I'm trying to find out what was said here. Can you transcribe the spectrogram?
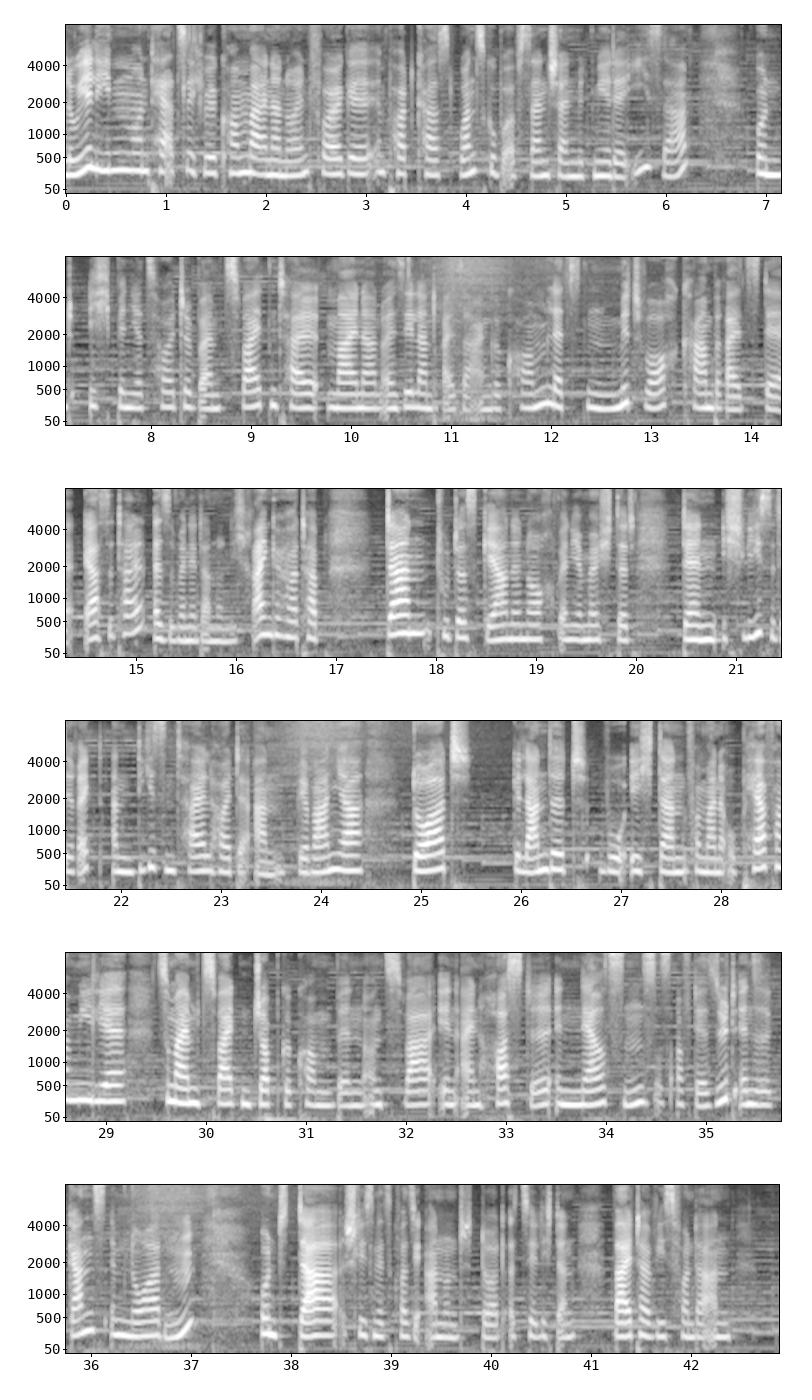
Hallo ihr Lieben und herzlich willkommen bei einer neuen Folge im Podcast One Scoop of Sunshine mit mir, der Isa. Und ich bin jetzt heute beim zweiten Teil meiner Neuseelandreise angekommen. Letzten Mittwoch kam bereits der erste Teil, also wenn ihr da noch nicht reingehört habt, dann tut das gerne noch, wenn ihr möchtet, denn ich schließe direkt an diesen Teil heute an. Wir waren ja dort gelandet, wo ich dann von meiner Au-pair-Familie zu meinem zweiten Job gekommen bin. Und zwar in ein Hostel in Nelson. Das ist auf der Südinsel ganz im Norden. Und da schließen wir jetzt quasi an und dort erzähle ich dann weiter, wie es von da an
